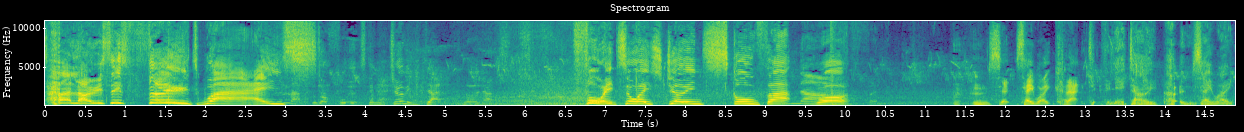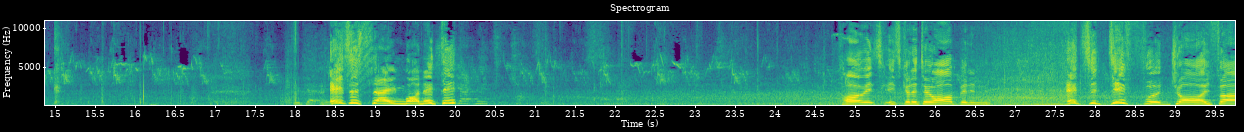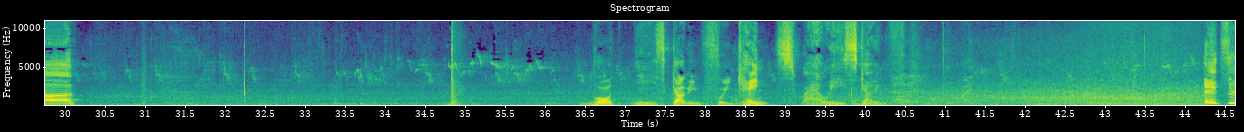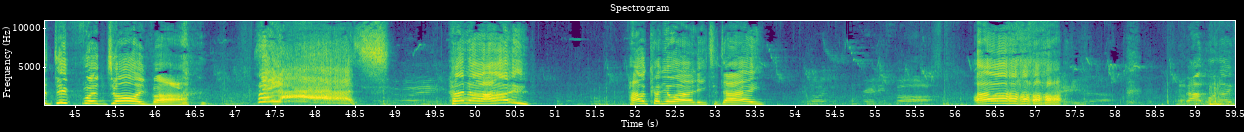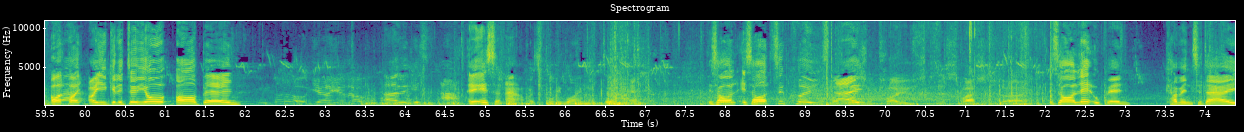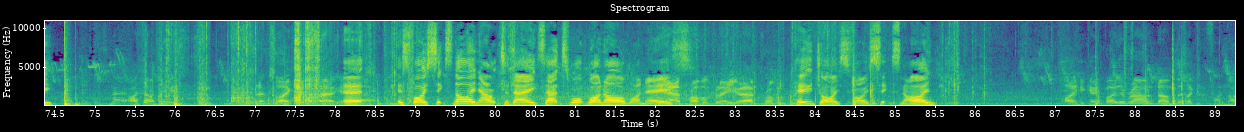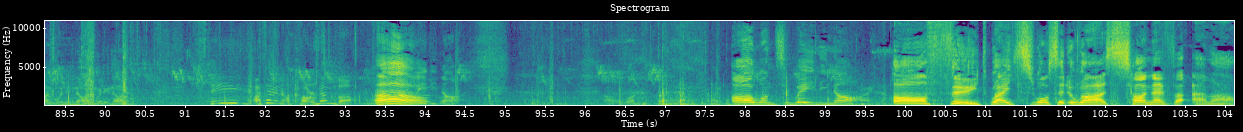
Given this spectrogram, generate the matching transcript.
Hello, is this food waste? Thought it going to it's always during school that. No. What? Say, say wait, collectively, don't put and say wait. It's the same one, is it? Oh, it's it's gonna do Arbin and it's a different driver. Rodney's going through Kent. Wow, he's going. It's a different driver. Yes! Hello! How come you're early today? Really fast. Ah! that one over Are, are, are you going to do your Arbin? Oh, yeah, yeah, that one. Oh, it isn't out. It isn't out. That's probably why I'm not doing it. It's our, it's our, What's a cruise Once now? you're closed, because it splashes back. it's our little bin coming today. I think it's no, I don't I think. It looks like it, doesn't it? Yeah. Uh, it's 569 out today, 'cause that's what 1R1 is. yeah, is. probably, yeah, probably. Who drives 569? I only go by the round numbers, like 59, Winnie 9, Winnie 9. Steve? I don't, I can't remember. Oh! Really nice. R1. R1's a really nice. Oh, food waste wasn't the worst time ever. ever.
